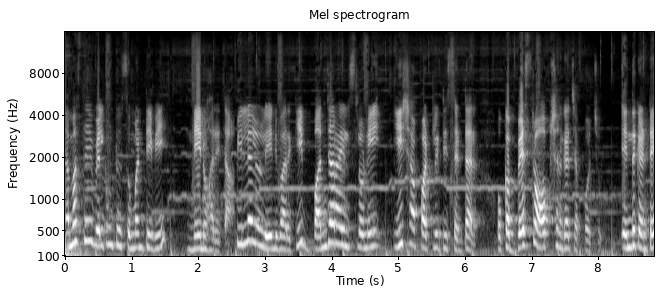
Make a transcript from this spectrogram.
నమస్తే వెల్కమ్ టు సుమన్ టీవీ. నేను హరిత. పిల్లలు లేని వారికి బంజారా హిల్స్లోని ఈషా ఫర్టిలిటీ సెంటర్ ఒక బెస్ట్ ఆప్షన్గా చెప్పొచ్చు. ఎందుకంటే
